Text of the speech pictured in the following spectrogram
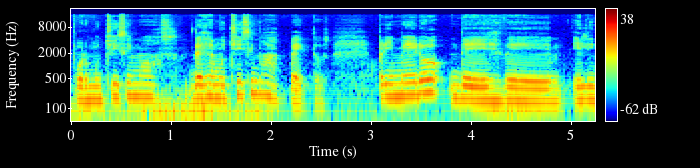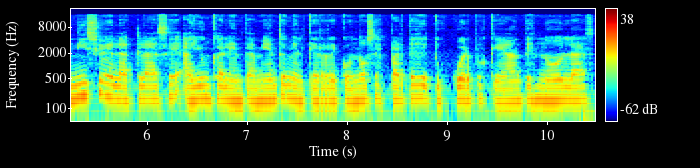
por muchísimos, desde muchísimos aspectos. Primero, desde el inicio de la clase hay un calentamiento en el que reconoces partes de tus cuerpos que antes no las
